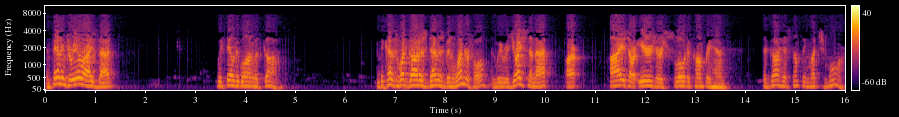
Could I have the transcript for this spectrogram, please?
And failing to realize that, we fail to go on with God. And because what God has done has been wonderful, and we rejoice in that, our eyes, our ears are slow to comprehend that God has something much more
